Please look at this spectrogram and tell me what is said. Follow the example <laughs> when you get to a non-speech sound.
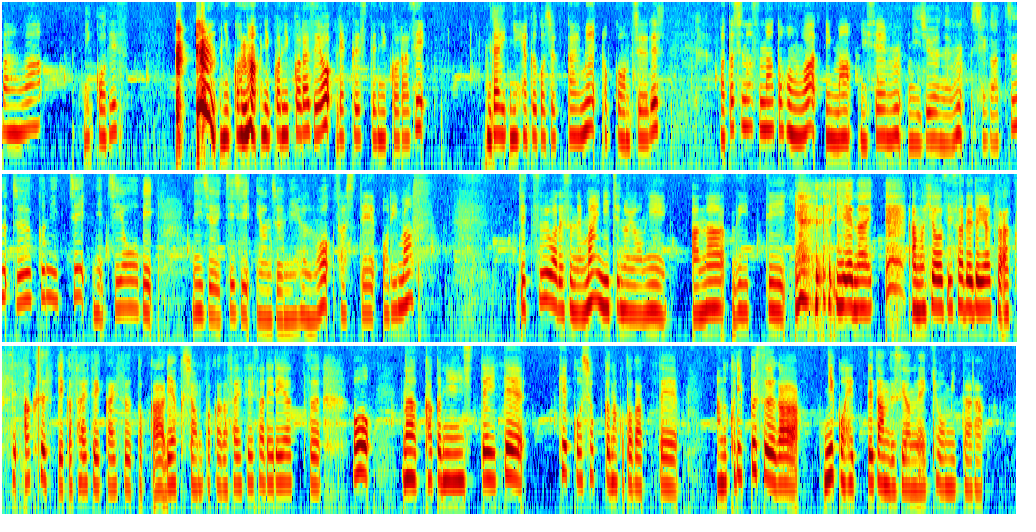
ばんは、ニコです。<coughs> ニコのニコニコラジオ略してニコラジ第250回目録音中です。私のスマートフォンは今2020年4月19日日曜日21時42分を指しております。実はですね毎日のようにアナリティ言えないあの表示されるやつアクセアクセスっていうか再生回数とかリアクションとかが再生されるやつをな確認していて結構ショックなことがあってあのクリップ数が2個減ってたんですよね今日見たら。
